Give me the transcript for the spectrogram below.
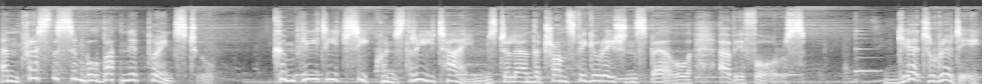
and press the symbol button it points to. Complete each sequence three times to learn the Transfiguration spell, Avifors. Get ready.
